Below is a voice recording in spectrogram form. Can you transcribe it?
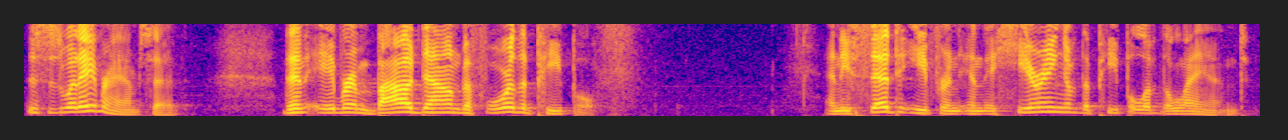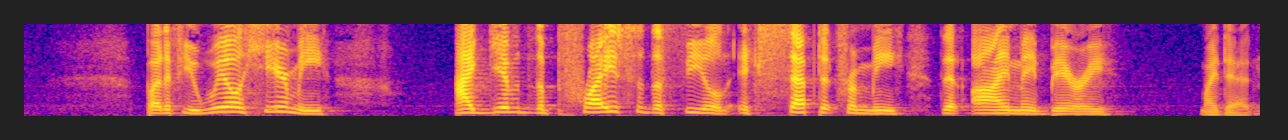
This is what Abraham said. Then Abraham bowed down before the people. And he said to Ephraim in the hearing of the people of the land, But if you will hear me, I give the price of the field, accept it from me, that I may bury my dead.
